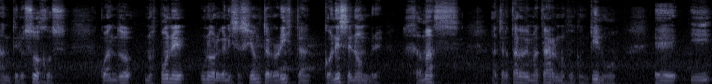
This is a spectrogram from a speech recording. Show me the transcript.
ante los ojos cuando nos pone una organización terrorista con ese nombre, jamás, a tratar de matarnos de continuo, eh, y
